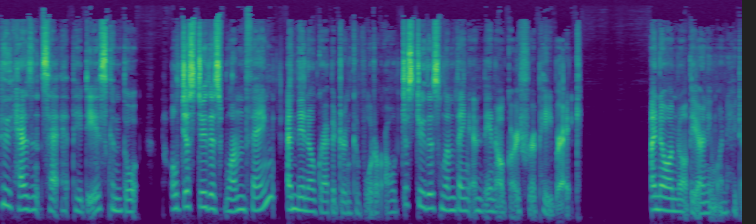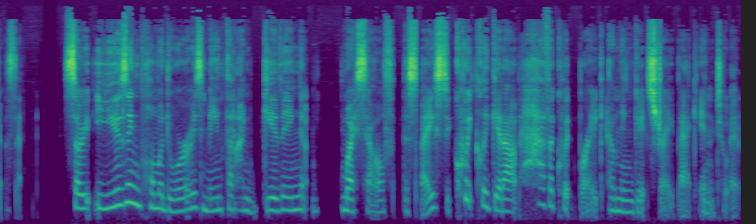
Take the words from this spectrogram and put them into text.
who hasn't sat at their desk and thought, I'll just do this one thing and then I'll grab a drink of water. I'll just do this one thing and then I'll go for a pee break. I know I'm not the only one who does that. So, using Pomodoros means that I'm giving myself the space to quickly get up, have a quick break, and then get straight back into it.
